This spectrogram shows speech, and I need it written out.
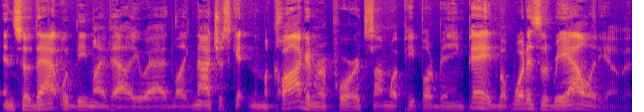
And so that would be my value add, like not just getting the McLagan reports on what people are being paid, but what is the reality of it.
